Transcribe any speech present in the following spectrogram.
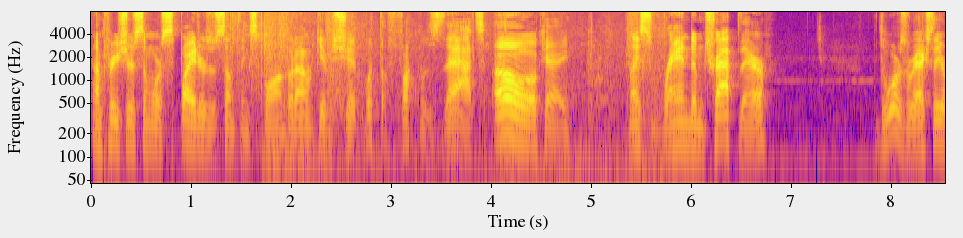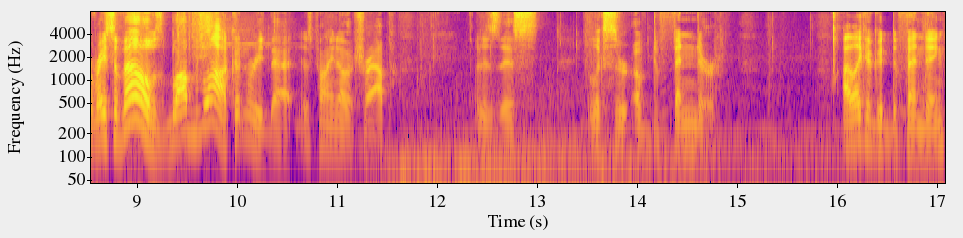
I'm pretty sure some more spiders or something spawn, but I don't give a shit. What the fuck was that? Oh, okay. Nice random trap there. The dwarves were actually a race of elves. Blah, blah, blah. Couldn't read that. There's probably another trap. What is this? Elixir of Defender. I like a good defending.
